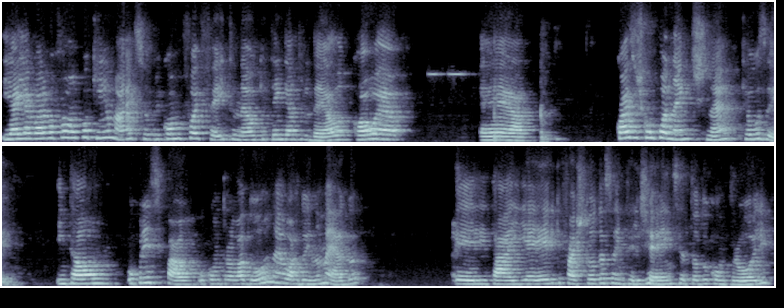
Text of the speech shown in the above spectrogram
e aí agora eu vou falar um pouquinho mais sobre como foi feito, né? O que tem dentro dela, qual é, é quais os componentes, né? Que eu usei. Então, o principal, o controlador, né? O Arduino Mega. Ele tá aí, é ele que faz toda essa inteligência, todo o controle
